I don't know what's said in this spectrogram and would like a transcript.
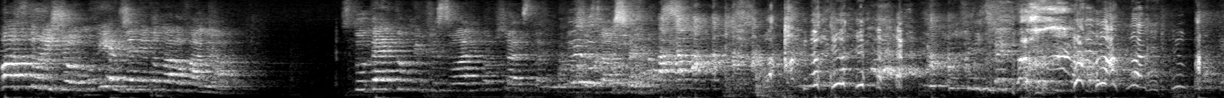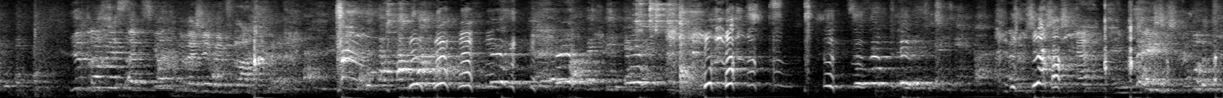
Postój się! Mówiłem, że nie do malowania! Studentów mi przysłali, no przestań, no się zaszedł. Jutro jestem, skąd weźmiemy flachę? Ik moet zeggen, ja. Ik moet zeggen,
